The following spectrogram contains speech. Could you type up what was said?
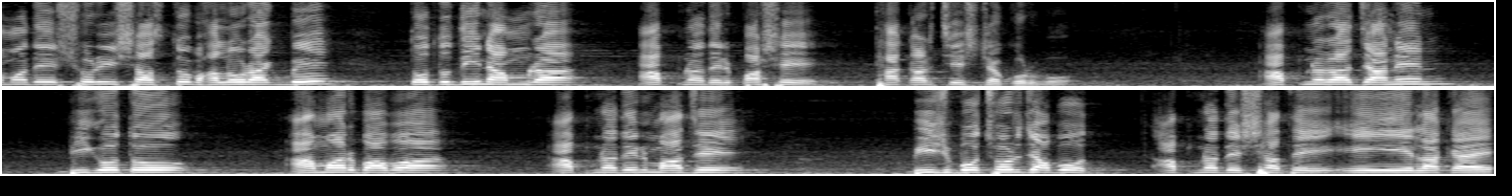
আমাদের শরীর স্বাস্থ্য ভালো রাখবে, ততদিন আমরা আপনাদের পাশে থাকার চেষ্টা করব। আপনারা জানেন, বিগত আমার বাবা আপনাদের মাঝে ২০ বছর যাবৎ আপনাদের সাথে এই এলাকায়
